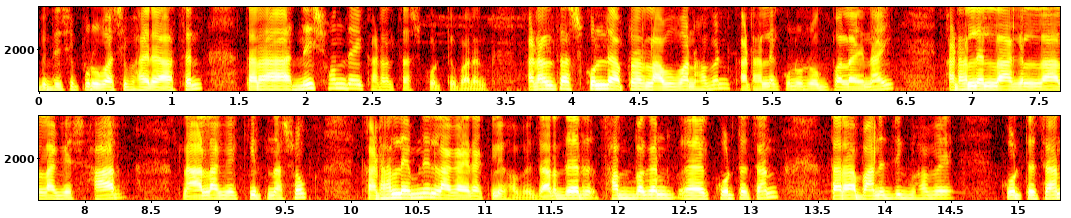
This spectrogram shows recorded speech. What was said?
বিদেশি প্রবাসী ভাইরা আছেন, তারা নিঃসন্দেহে কাঁঠাল চাষ করতে পারেন। কাঁঠাল চাষ করলে আপনারা লাভবান হবেন। কাঁঠালে কোনো রোগবালাই নাই। কাঁঠালের লাগে লাগে সার, না লাগে কীটনাশক। কাঁঠাল এমনি লাগাই রাখলে হবে। যাদের ছাদ বাগান করতে চান, তারা বাণিজ্যিকভাবে করতে চান,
